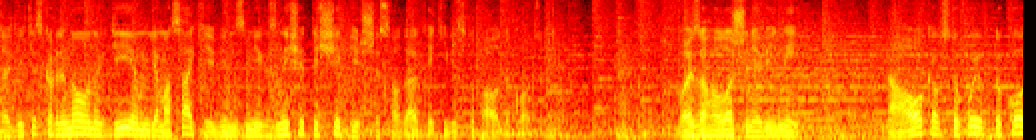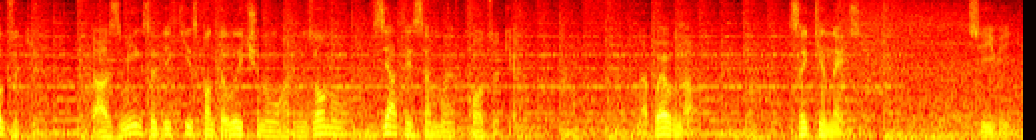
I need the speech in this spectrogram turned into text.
Завдяки скоординованих діям Ямасакі він зміг знищити ще більше солдат, які відступали до Кодзуки. Без оголошення війни Нагаока вступив до Кодзуки та зміг завдяки спантеличеному гарнізону взяти саме Кодзуки. Напевно, це кінець цій війні.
